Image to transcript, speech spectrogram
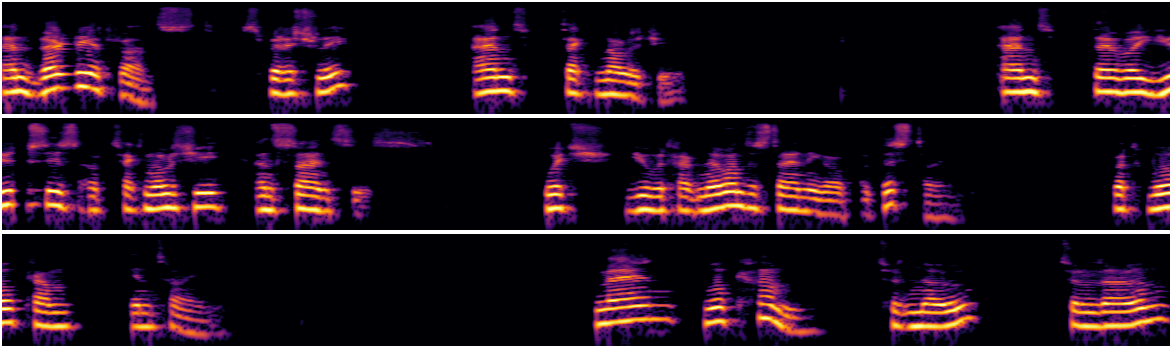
and very advanced spiritually and technology. And there were uses of technology and sciences which you would have no understanding of at this time, but will come in time man will come to know, to learn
